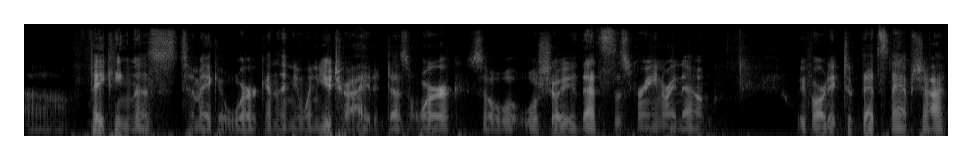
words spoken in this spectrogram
uh, faking this to make it work, and then when you try it, it doesn't work. So we'll, we'll show you that's the screen right now. We've already took that snapshot.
